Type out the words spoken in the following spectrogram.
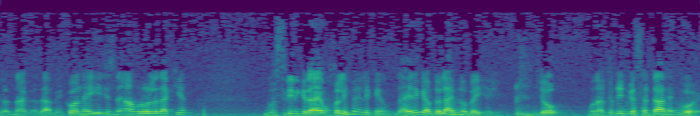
دردناک عذاب ہے۔ کون ہے یہ جس نے اہم رول ادا کیا؟ مفسرین کی رائے مختلف ہے، لیکن ظاہر ہے کہ عبداللہ ابن ابئی ہے۔ جو منافقین کا سردار ہے، وہ ہے۔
